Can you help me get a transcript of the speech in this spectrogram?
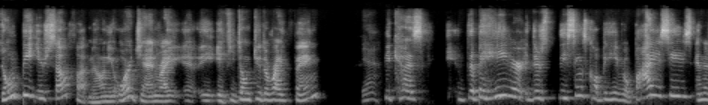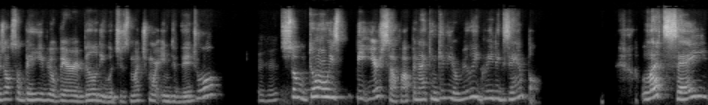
don't beat yourself up, Melanie or Jen, right? If you don't do the right thing, yeah because the behavior there's these things called behavioral biases and there's also behavioral variability which is much more individual. Mhm. so don't always beat yourself up and i can give you a really great example. Let's say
